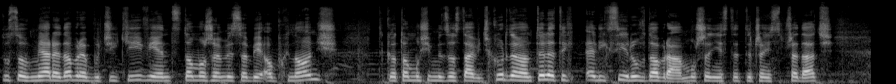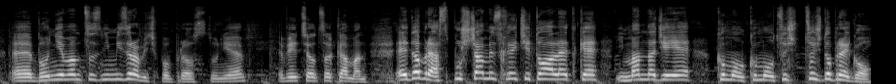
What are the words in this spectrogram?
Tu są w miarę dobre buciki, więc to możemy sobie opchnąć. Tylko to musimy zostawić. Kurde, mam tyle tych eliksirów. Dobra, muszę niestety część sprzedać. E, bo nie mam co z nimi zrobić po prostu, nie? Wiecie o co kaman. E, dobra, spuszczamy, słuchajcie, toaletkę i mam nadzieję... Come on, come on, coś, coś dobrego.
